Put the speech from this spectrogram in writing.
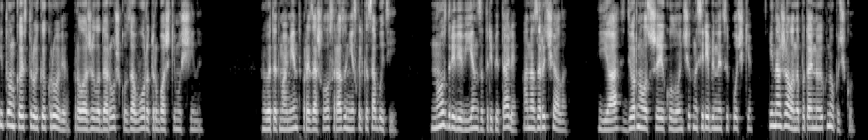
и тонкая струйка крови проложила дорожку за ворот рубашки мужчины. В этот момент произошло сразу несколько событий. Ноздри Вивьен затрепетали, она зарычала. Я сдернула с шеи кулончик на серебряной цепочке и нажала на потайную кнопочку,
